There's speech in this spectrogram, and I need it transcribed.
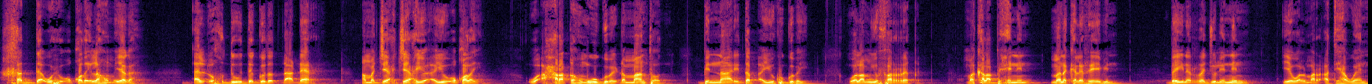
khadda wuxuu u qoday lahum iyaga al ukhduuda godod dhaadheer ama jeexjeexyo ayuu u qoday. Wa axraqahum wuu gubay dhammaantood. Binnaari dab ayuu ku gubay. Walam yufariq ma kala bixinin mana kala reebin. Bayna arajuli nin iyo walmar'ati haween.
